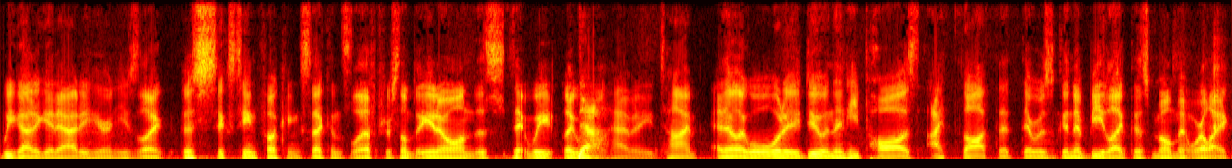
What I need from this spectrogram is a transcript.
"We got to get out of here," and he's like, "There's 16 fucking seconds left or something," you know, on this. Th- we like we don't have any time, and they're like, "Well, what do you do?" And then he paused. I thought that there was going to be like this moment where like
